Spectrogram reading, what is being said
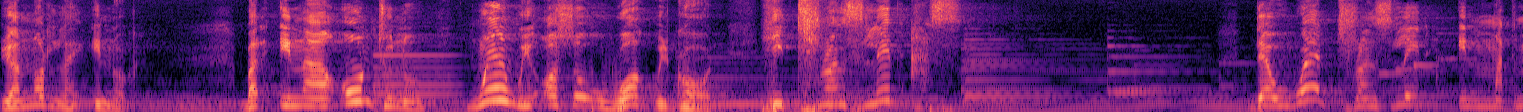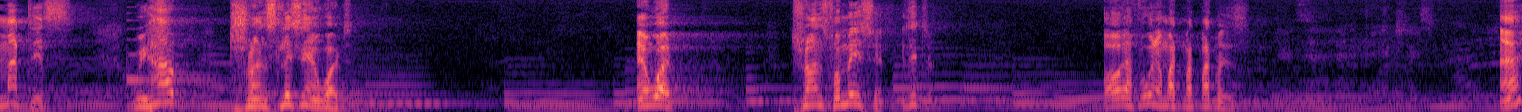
You are not like Enoch. But in our own to know, when we also walk with God, He translates us. The word translate in mathematics, we have translation and what? And what? Transformation. Is it? Oh, you're following mathematics? Huh?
